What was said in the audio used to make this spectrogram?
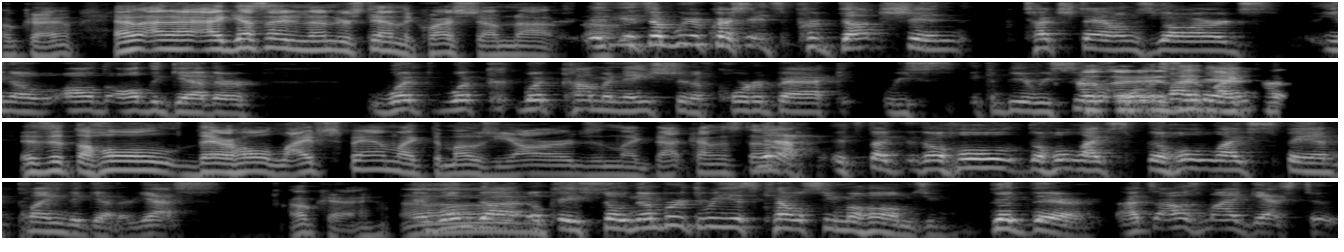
Okay, and, and I, guess I didn't understand the question. I'm not. Uh... It's a weird question. It's production, touchdowns, yards. You know, all all together. What what what combination of quarterback? It can be a receiver. Or is it like the, is it the whole their whole lifespan, like the most yards and like that kind of stuff? Yeah, it's like the whole the whole life the whole lifespan playing together. Yes. Okay. And um, one guy. Um, okay, so number three is Kelce Mahomes. You good there? That's that was my guess too.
